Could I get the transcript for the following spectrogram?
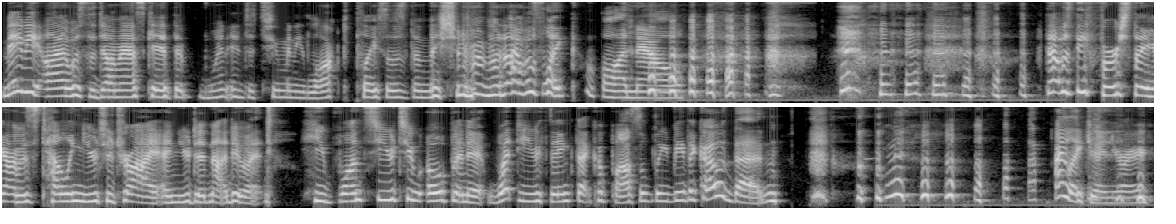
Maybe I was the dumbass kid that went into too many locked places than they should have been, but I was like, come on now. that was the first thing I was telling you to try, and you did not do it. He wants you to open it. What do you think that could possibly be the code then? I like January.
